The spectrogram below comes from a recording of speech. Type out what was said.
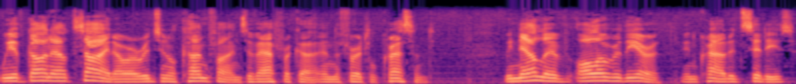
We have gone outside our original confines of Africa and the Fertile Crescent. We now live all over the earth, in crowded cities,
